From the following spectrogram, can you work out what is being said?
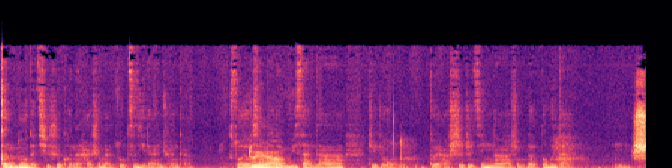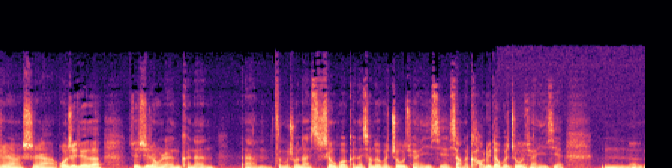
更多的其实可能还是满足自己的安全感。所有想到的雨伞呐、这种对啊湿纸巾啊什么的都会带。嗯是啊，是啊，我是觉得，就是这种人可能，嗯，怎么说呢？生活可能相对会周全一些，想的考虑的会周全一些，嗯，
